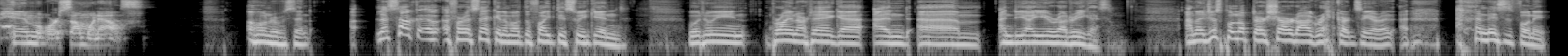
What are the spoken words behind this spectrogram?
him or someone else hundred percent. Uh, let's talk uh, for a second about the fight this weekend between Brian Ortega and um and Yair Rodriguez. And I just pulled up their Sherdog records here, and, and this is funny.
